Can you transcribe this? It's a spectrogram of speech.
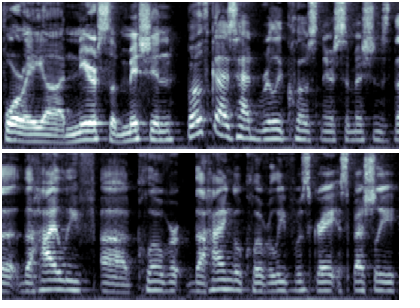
for a uh, near submission. Both guys had really close near submissions. The the high leaf uh, clover, the high angle clover leaf was great, especially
